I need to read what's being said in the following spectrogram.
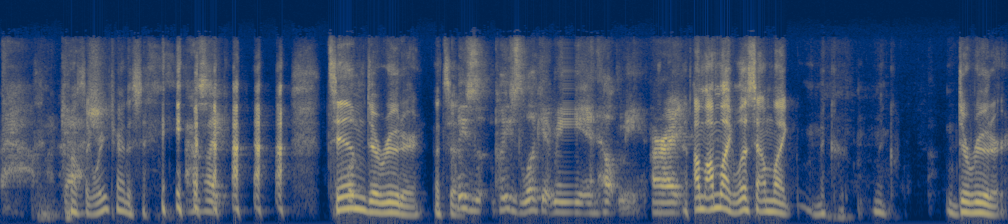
Oh my gosh. I was like, what are you trying to say? I was like, Tim well, DeRuyter. That's it. Please, please look at me and help me. All right. I'm, I'm like, listen, I'm like, Mc, Mc, DeRuyter,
